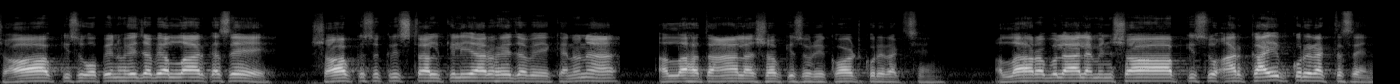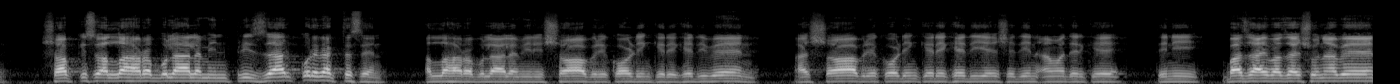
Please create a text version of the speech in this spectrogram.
সব কিছু ওপেন হয়ে যাবে আল্লাহর কাছে। সব কিছু ক্রিস্টাল ক্লিয়ার হয়ে যাবে। কেননা আল্লাহ তালা সব কিছু রেকর্ড করে রাখছেন। আল্লাহ রবুল্লা আলমিন সব কিছু আর্কাইভ করে রাখতেছেন। সব কিছু আল্লাহ রবুল্লা আলমিন প্রিজার্ভ করে রাখতেছেন। আল্লাহ রবুল্লা আলমিন সব রেকর্ডিংকে রেখে দিবেন। আর সব রেকর্ডিংকে রেখে দিয়ে সেদিন আমাদেরকে তিনি বাজায় বাজায় শোনাবেন।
